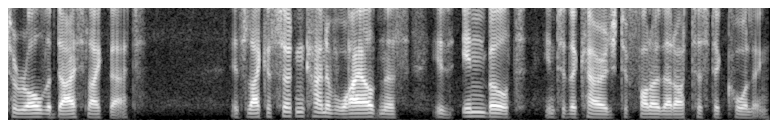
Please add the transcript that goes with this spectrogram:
to roll the dice like that. It's like a certain kind of wildness is inbuilt into the courage to follow that artistic calling.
